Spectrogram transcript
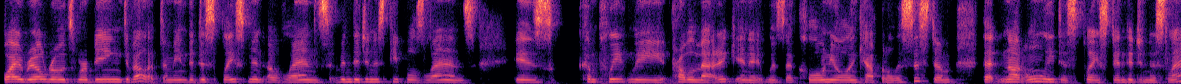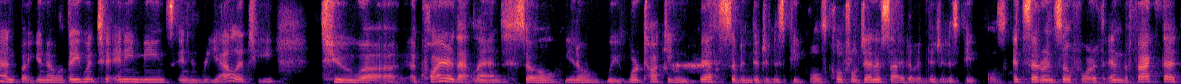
why railroads were being developed. I mean, the displacement of lands, of indigenous people's lands is completely problematic and it was a colonial and capitalist system that not only displaced indigenous land but you know they went to any means in reality to uh, acquire that land. So you know we, we're talking deaths of indigenous peoples cultural genocide of indigenous peoples et cetera and so forth. And the fact that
